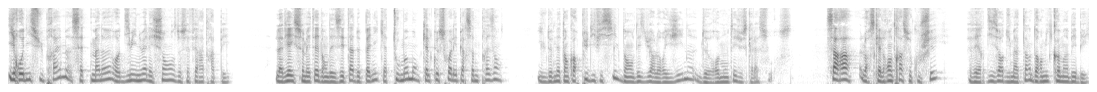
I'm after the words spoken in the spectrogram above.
Ironie suprême, cette manœuvre diminuait les chances de se faire attraper. La vieille se mettait dans des états de panique à tout moment, quelles que soient les personnes présentes. Il devenait encore plus difficile d'en déduire l'origine, de remonter jusqu'à la source. Sarah, lorsqu'elle rentra se coucher, vers dix heures du matin, dormit comme un bébé.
